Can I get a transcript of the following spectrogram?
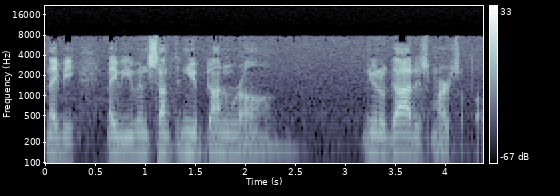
Maybe, maybe even something you've done wrong. You know, God is merciful.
